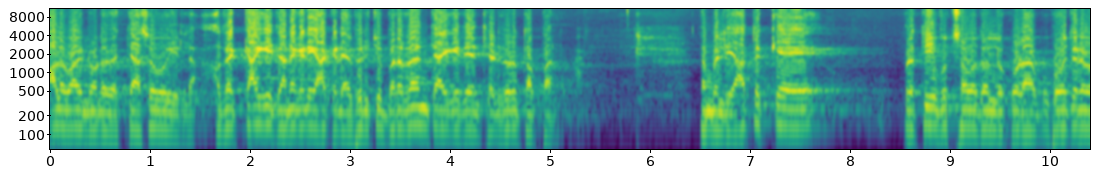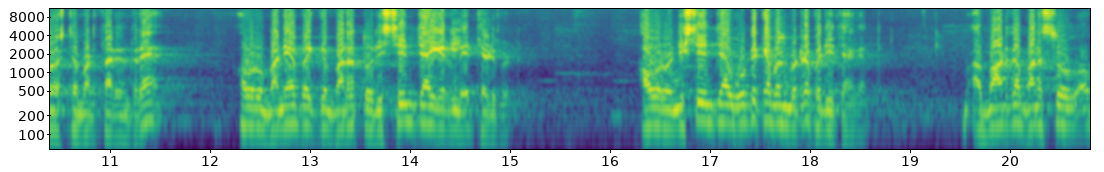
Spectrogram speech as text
ಆಳವಾಗಿ ನೋಡೋ ವ್ಯತ್ಯಾಸವೂ ಇಲ್ಲ. ಅದಕ್ಕಾಗಿ ಜನಗಳಿಗೆ ಆ ಕಡೆ ಅಭಿರುಚಿ ಬರದಂತೆ ಆಗಿದೆ ಅಂತ ಹೇಳಿದ್ರು ತಪ್ಪಲ್ಲ. ನಮ್ಮಲ್ಲಿ ಯಾತಕ್ಕೆ ಪ್ರತಿ ಉತ್ಸವದಲ್ಲೂ ಕೂಡ ಭೋಜನ ವ್ಯವಸ್ಥೆ ಮಾಡ್ತಾರೆ ಅಂದರೆ, ಅವರು ಮನೆ ಬಗ್ಗೆ ಮರೆತು ನಿಶ್ಚಿಂತೆಯಾಗಿರಲಿ ಅಂತ ಹೇಳಿಬಿಟ್ಟು. ಅವರು ನಿಶ್ಚಿಂತೆಯಾಗಿ ಊಟಕ್ಕೆ ಬಂದುಬಿಟ್ರೆ ಪದೀತಿ ಆಗತ್ತೆ. ಮಾಡಿದ ಮನಸ್ಸು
